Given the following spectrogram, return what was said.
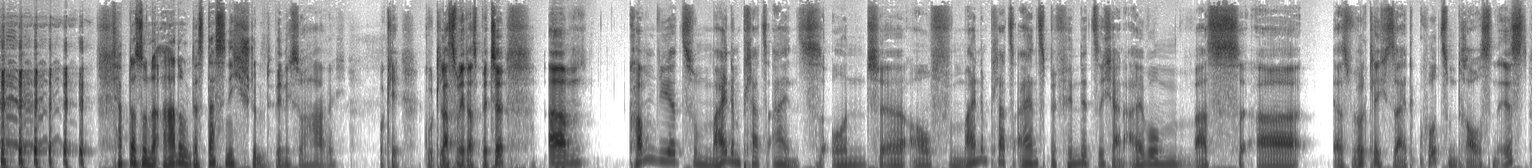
ich habe da so eine Ahnung, dass das nicht stimmt. Bin ich so haarig? Okay, gut, lassen wir das bitte. Ähm, kommen wir zu meinem Platz 1. Und äh, auf meinem Platz 1 befindet sich ein Album, was äh, erst wirklich seit kurzem draußen ist,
